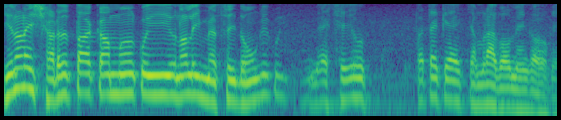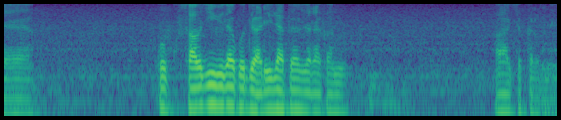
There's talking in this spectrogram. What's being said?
ਜਿਨ੍ਹਾਂ ਨੇ ਛੱਡ ਦਿੱਤਾ ਕੰਮ ਕੋਈ ਉਹਨਾਂ ਲਈ ਮੈਸੇਜ ਦਵੋਗੇ ਕੋਈ? ਵੈਸੇ ਜੋ ਪਤਾ ਹੈ, ਚਮੜਾ ਬਹੁਤ ਮਹਿੰਗਾ ਹੋ ਗਿਆ ਹੈ ਕੋ ਸਬਜ਼ੀ ਵੀ ਦਾ ਕੋਈ ਦਿਹਾੜੀ ਲਾ ਪਿਆ ਜਰਾ ਕਰਨ। ਆ ਚੱਕਰ ਨੇ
